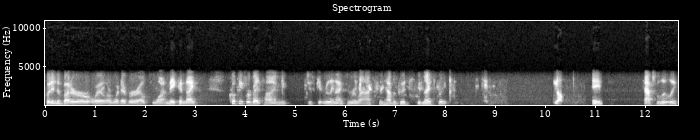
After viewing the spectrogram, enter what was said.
put into butter or oil or whatever else you want. Make a nice cookie for bedtime. You just get really nice and relaxed and have a good good night's sleep. Yeah. Amen. Absolutely.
